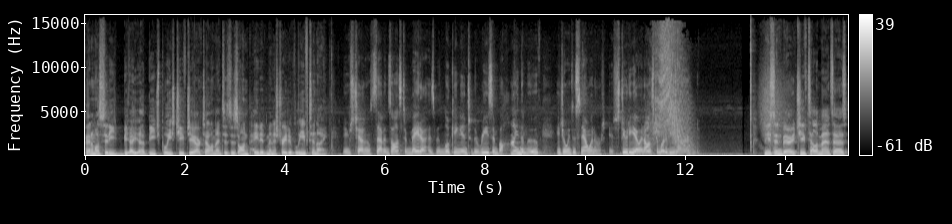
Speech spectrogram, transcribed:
Panama City uh, Beach Police Chief J.R. Talamantez is on paid administrative leave tonight. News Channel 7's Austin Mata has been looking into the reason behind the move. He joins us now in our studio. And Austin, what have you learned? Neeson Barry, Chief Talamantez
